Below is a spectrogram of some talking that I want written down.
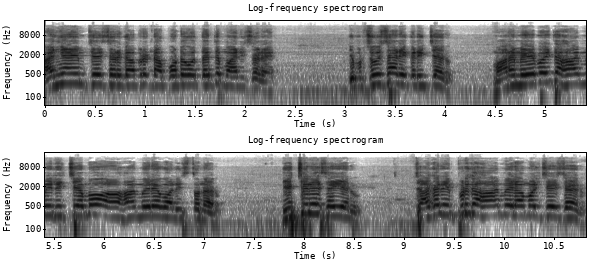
అన్యాయం చేశారు కాబట్టి నా ఫోటో వద్దంటే మానేశాడు ఆయన. ఇప్పుడు చూశారు ఇక్కడ ఇచ్చారు. మనం ఏవైతే హామీలు ఇచ్చామో ఆ హామీలే వాళ్ళు ఇస్తున్నారు. ఇచ్చినే చెయ్యరు. జగన్ ఇప్పుడుగా హామీలు అమలు చేశారు.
